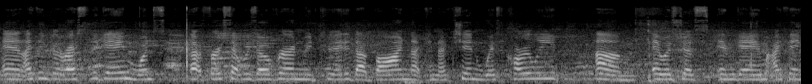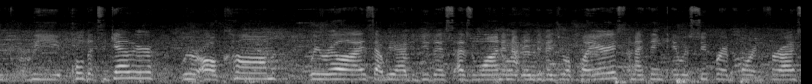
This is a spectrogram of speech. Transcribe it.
And I think the rest of the game, once that first set was over and we'd created that bond, that connection with Carly, um, it was just in game. I think we pulled it together. We were all calm. We realized that we had to do this as one and not individual players. And I think it was super important for us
